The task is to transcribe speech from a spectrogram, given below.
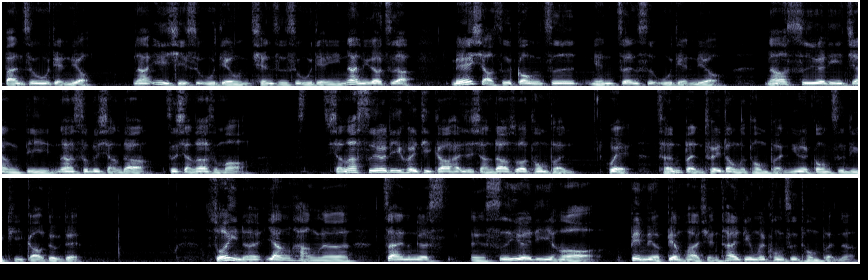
百分之五点六，那预期是五点五，前值是五点一，那你都知道。每小时工资年增是五点六，然后失业率降低，那是不是想到只想到什么？想到失业率会提高，还是想到说通膨会成本推动的通膨？因为工资率提高，对不对？所以呢，央行呢在那个失呃失业率哈并没有变化前，它一定会控制通膨的。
